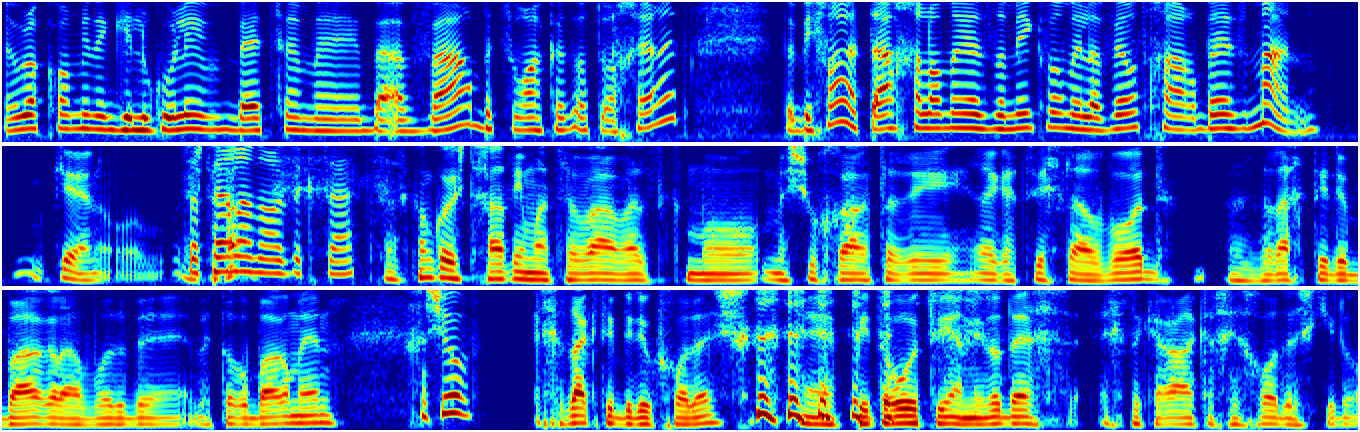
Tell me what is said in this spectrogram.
היו לה כל מיני גלגולים בעצם אה, בעבר, בצורה כזאת או אחרת, ובכלל, אתה החלום היזמי כבר מלווה אותך הרבה זמן. כן. ספר לנו על זה קצת. אז קודם כל השתחררתי מהצבא, ואז כמו משוחרר טרי, רגע, צריך לעבוד, אז הלכתי לבר לעבוד ב- בתור ברמן. חשוב. החזקתי בדיוק חודש, אה, פיטרו אותי, אני לא יודע איך, איך זה קרה רק אחרי חודש, כאילו,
